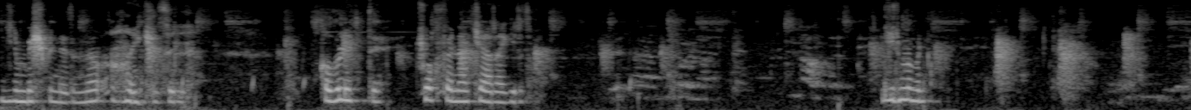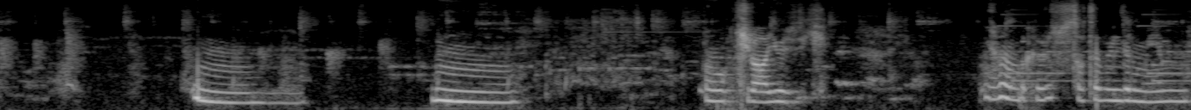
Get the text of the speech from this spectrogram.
25 bin dedim değil mi? Aha 250. Kabul etti. Çok fena kâra girdim. 20 bin. Hmm. Hmm. O kirayı ödedik. Hemen bakıyoruz satabilir miyim?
